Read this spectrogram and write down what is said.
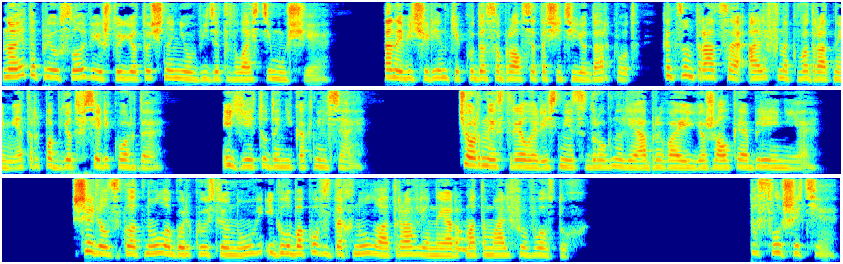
Но это при условии, что ее точно не увидят власть имущие. А на вечеринке, куда собрался тащить ее Дарквуд, концентрация альф на квадратный метр побьет все рекорды. И ей туда никак нельзя. Черные стрелы ресниц дрогнули, обрывая ее жалкое блеяние. Шерил сглотнула горькую слюну и глубоко вздохнула отравленный ароматом альфы воздух. «Послушайте,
